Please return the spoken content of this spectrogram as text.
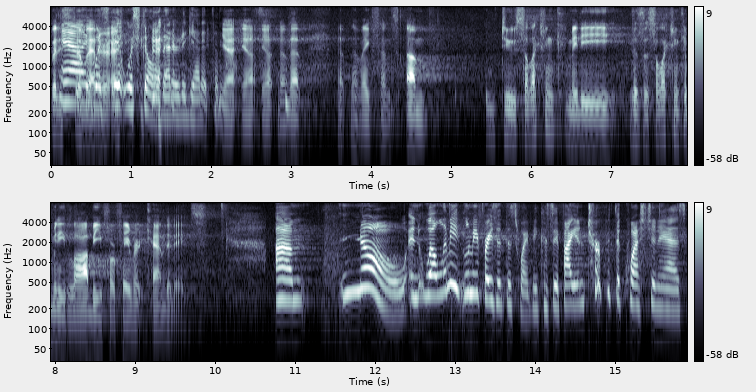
But yeah, it, was, it was still better to get it than Yeah, that. yeah, yeah. No, that, that, that makes sense. Um, do selection committee, does the selection committee lobby for favorite candidates? Um, no, and well, let me let me phrase it this way because if I interpret the question as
